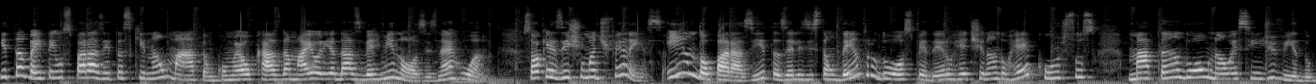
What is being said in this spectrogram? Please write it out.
E também tem os parasitas que não matam, como é o caso da maioria das verminoses, né, Juan? Só que existe uma diferença. Endoparasitas, eles estão dentro do hospedeiro retirando recursos, matando ou não esse indivíduo.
